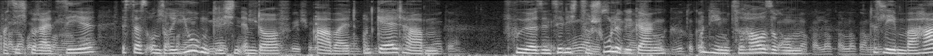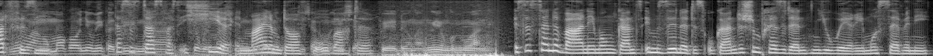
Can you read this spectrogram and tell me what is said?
Was ich bereits sehe, ist, dass unsere Jugendlichen im Dorf Arbeit und Geld haben. Früher sind sie nicht zur Schule gegangen und hingen zu Hause rum. Das Leben war hart für sie. Das ist das, was ich hier in meinem Dorf beobachte. Es ist eine Wahrnehmung ganz im Sinne des ugandischen Präsidenten Yoweri Museveni.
